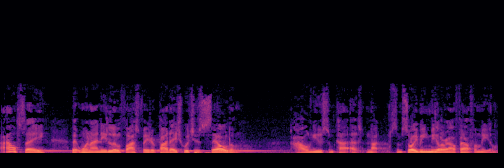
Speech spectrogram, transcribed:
I'll say that when I need a little phosphate or potash, which is seldom, I'll use some uh, not some soybean meal or alfalfa meal.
